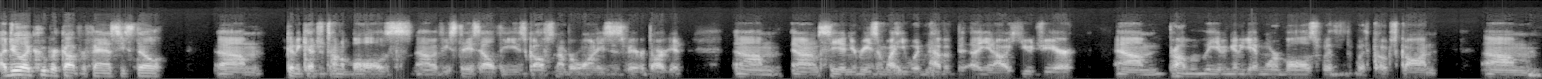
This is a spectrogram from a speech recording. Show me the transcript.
I do like Cooper Kupp for fantasy still. Um, going to catch a ton of balls uh, if he stays healthy. He's Goff's number one. He's his favorite target, um, and I don't see any reason why he wouldn't have a you know a huge year. Um, probably even going to get more balls with with Cooks gone. Um,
